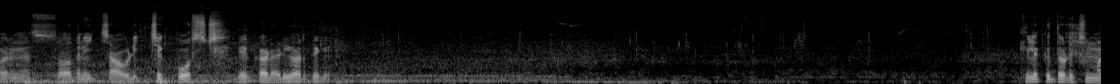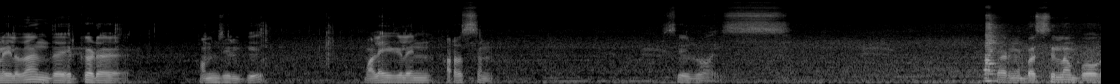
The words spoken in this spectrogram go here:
பாருங்க சோதனை சாவடி செக் போஸ்ட் ஏற்காடு அடிவாரத்துக்கு. கிழக்கு தொடர்ச்சி மலையில் தான் இந்த ஏற்காடு அமைஞ்சிருக்கு. மலைகளின் அரசன் சேர்வாய்ஸ் பாருங்க பஸ் எல்லாம் போக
